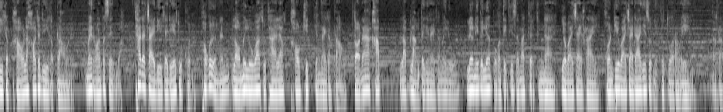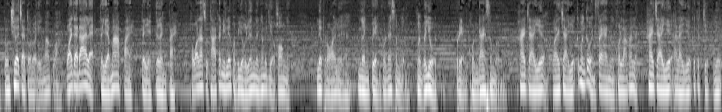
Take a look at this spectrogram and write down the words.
ดีกับเขาแล้วเขาจะดีกับเราเนี่ยไม่ร้อยเปอร์เซ็นต์ว่ะถ้าจะใจดีใจดีให้ทุกคน เพราะคนอื่นนั้นเราไม่รู้ว่าสุดท้ายแล้วเขาคิดยังไงกับเรา ต่อหน้าครับ รับหลังเป็นยังไงก็ไม่รู้ เรื่องนี้เป็นเรื่องปกติที่สามารถเกิดขึ้นได้ อย่าไว้ใจใคร คนที่ไว้ใจได้ที่สุดเนี่ยคือตัวเราเองนะครับต้องเชื่อใจตัวเราเองมากกว่า ไว้ใจได้แหละ แต่อย่ามากไป แต่อย่าเกินไป เพราะว่าถ้าสุดท้ายถ้ามีเรื่องผลประโยชน์เรื่องเงินเข้ามาเกี่ยวข้องเนี่ยเรียบร้อยเลยฮะเงินเปลี่ยนคนได้เสมอ ผลประโยชน์เปลี่ยนคนได้เสมอให้ใจเยอะไว้ใจเยอะก็มันก็เหมือนแฟนเหมือนคนรักนั่นแหละให้ใจเยอะอะไรเยอะก็จะเจ็บเยอะ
